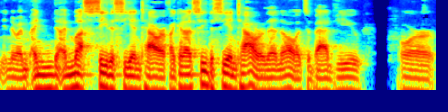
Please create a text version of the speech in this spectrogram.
you know I, I, I must see the CN Tower. If I cannot see the CN Tower, then oh, it's a bad view, or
